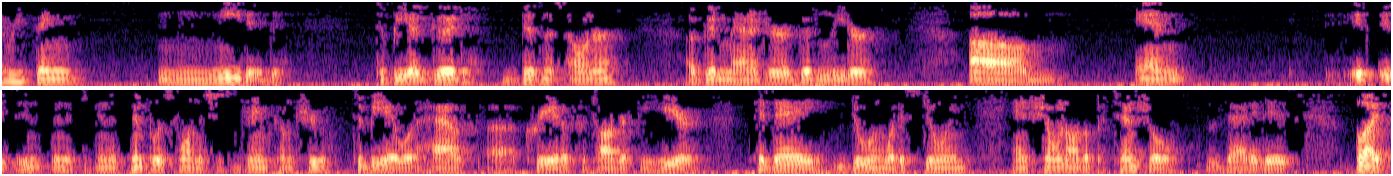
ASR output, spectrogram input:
everything needed to be a good business owner, a good manager, a good leader, um, and it's it's in, in, in the simplest form. It's just a dream come true to be able to have uh, Kreative Photography here today, doing what it's doing and showing all the potential that it is. But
